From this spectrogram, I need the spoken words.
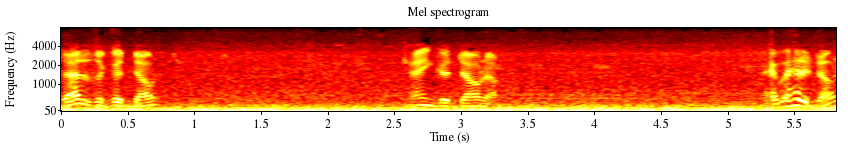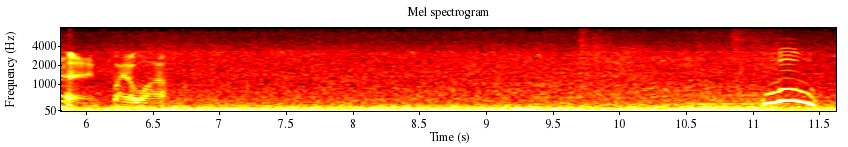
That is a good donut. Dang good donut. I haven't had a donut in quite a while. Woo!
